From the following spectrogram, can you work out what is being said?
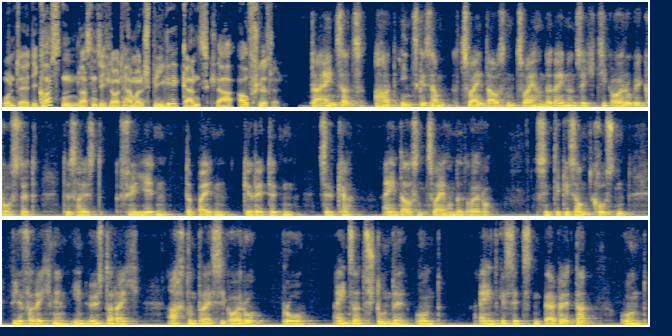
Und äh, die Kosten lassen sich laut Hermann Spiegel ganz klar aufschlüsseln. Der Einsatz hat insgesamt 2261 Euro gekostet. Das heißt für jeden der beiden Geretteten circa 1200 Euro. Das sind die Gesamtkosten. Wir verrechnen in Österreich 38 Euro pro Einsatzstunde und eingesetzten Bergretter und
